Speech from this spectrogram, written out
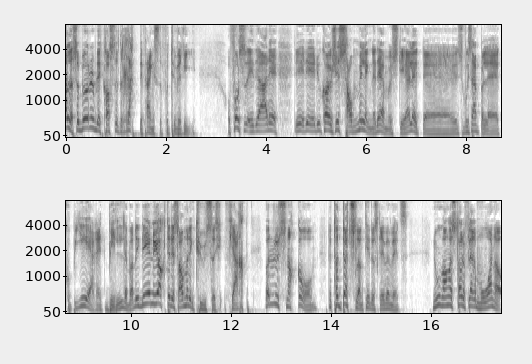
Ellers så burde du blitt kastet rett i fengsel for tyveri. Og folk, ja, det, det, Du kan jo ikke sammenligne det med å stjele et eh, For eksempel eh, kopiere et bilde. Det, er nøyaktig det samme, din kusefjert. Hva er det du snakker om? Det tar dødslang tid å skrive en vits. Noen ganger så tar det flere måneder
